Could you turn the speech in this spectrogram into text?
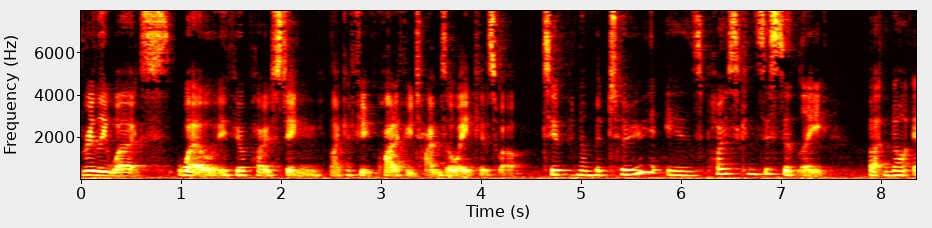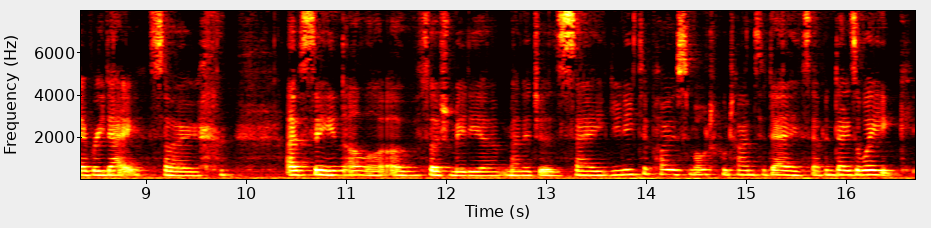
really works well if you're posting like a few, quite a few times a week as well. Tip number two is post consistently, but not every day. So I've seen a lot of social media managers say you need to post multiple times a day, seven days a week.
